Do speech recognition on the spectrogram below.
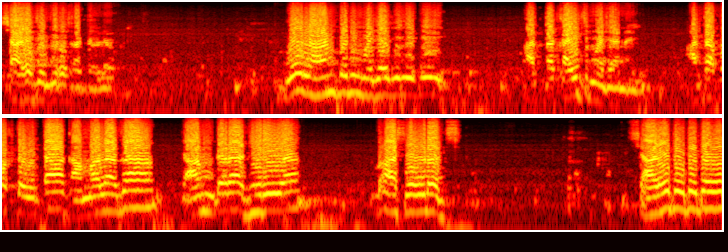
शाळेचे दिवस आठवल्यावर. जे लहानपणी मजा केली ती आता काहीच मजा नाही. आता फक्त उठा कामाला जा काम करा घरी या बस एवढंच. शाळेत होतो तेव्हा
